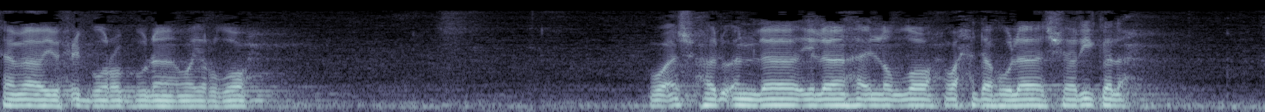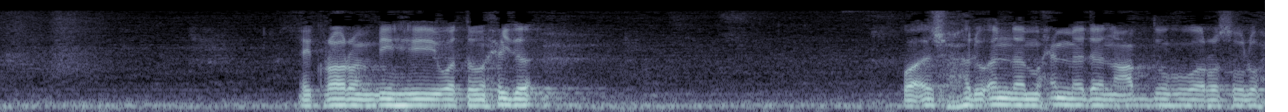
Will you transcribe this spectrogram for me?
كما يحب ربنا ويرضاه. وأشهد أن لا إله إلا الله وحده لا شريك له. إقرارا به وتوحيدا. وأشهد أن محمدا عبده ورسوله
